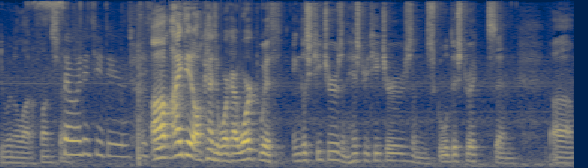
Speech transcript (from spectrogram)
doing a lot of fun stuff. So what did you do? Did you um, I did all kinds of work. I worked with English teachers and history teachers and school districts, and um,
